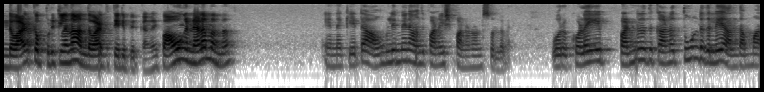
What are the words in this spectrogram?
இந்த வாழ்க்கை பிடிக்கலன்னா அந்த வாழ்க்கை தேடி போயிருக்காங்க. இப்போ அவங்க நிலைமை மேம் என்ன கேட்டால் அவங்களையுமே நான் வந்து பனிஷ் பண்ணணும்னு சொல்லுவேன். ஒரு கொலையை பண்ணுறதுக்கான தூண்டுதலே அந்த அம்மா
